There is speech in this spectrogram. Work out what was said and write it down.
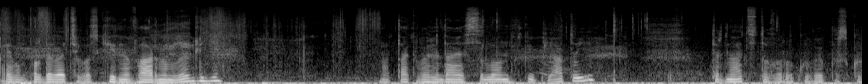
Хай вам продавець його скине в гарному вигляді. Отак виглядає салон Q5 13 року випуску.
